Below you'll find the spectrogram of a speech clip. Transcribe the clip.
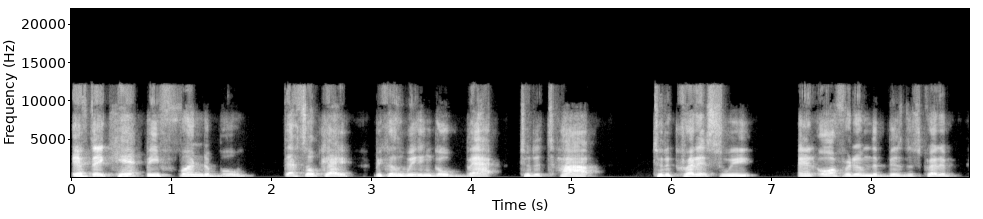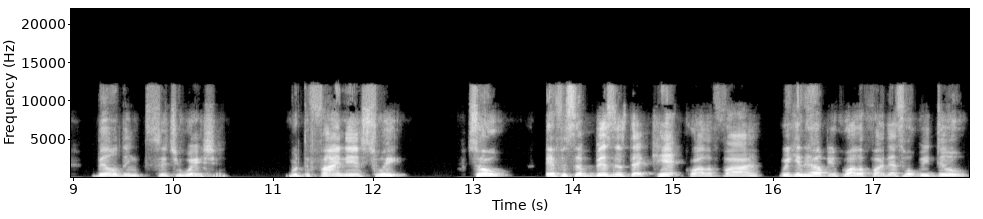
if they can't be fundable, that's okay because we can go back to the top to the credit suite and offer them the business credit building situation with the finance suite. So if it's a business that can't qualify, we can help you qualify. That's what we do.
